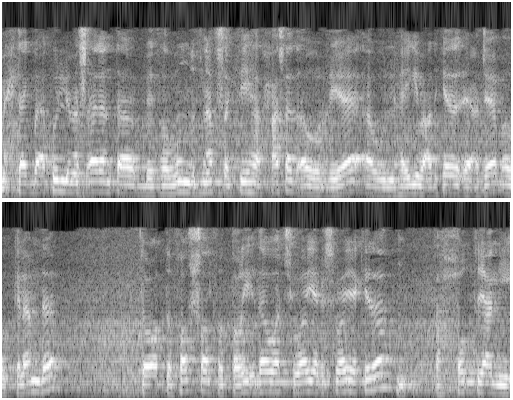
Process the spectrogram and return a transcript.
محتاج بقى كل مسألة أنت بتظن في نفسك فيها الحسد أو الرياء أو اللي هيجي بعد كده الإعجاب أو الكلام ده تقعد تفصل في الطريق دوت شوية بشوية كده تحط يعني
